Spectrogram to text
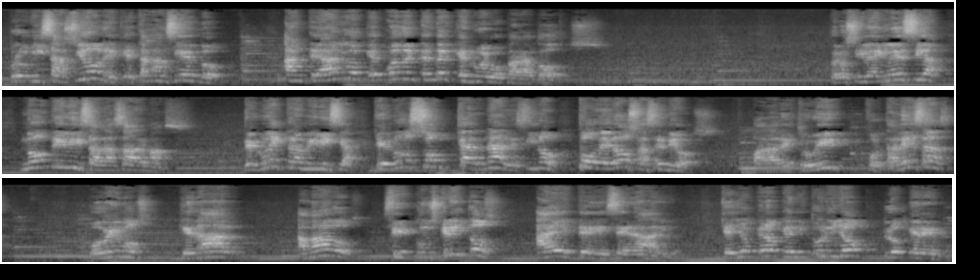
improvisaciones que están haciendo, ante algo que puedo entender que es nuevo para todos. Pero si la iglesia no utiliza las armas, de nuestra milicia, que no son carnales, sino poderosas en Dios, para destruir fortalezas, podemos quedar, amados, circunscritos a este escenario, que yo creo que ni tú ni yo lo queremos.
